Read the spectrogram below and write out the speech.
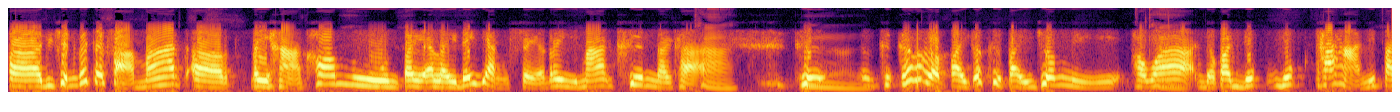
เอ่อดิฉันก็จะสามารถเอ่อไปหาข้อมูลไปอะไรได้อย่างเสรีมากขึ้นนะคะค่ะคืออมคือก็เราไปก็คือไปช่วงนี้ เพราะว่าค่ะเดี๋ยวก่อนยุคยุคทหารนี่ไป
